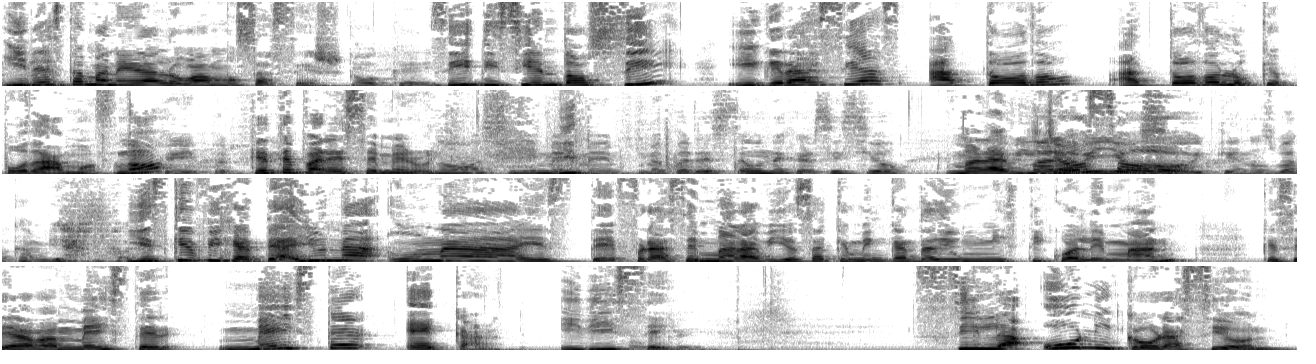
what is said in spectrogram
Y de esta manera lo vamos a hacer. Ok. ¿Sí? Diciendo sí y gracias a todo, a todo lo que podamos, ¿no? ¿Qué te parece, Mary? No, sí, me, me, me parece un ejercicio Maravilloso. maravilloso y que nos va a cambiar. Y es que fíjate, hay una, una este, frase maravillosa que me encanta de un místico alemán que se llama Meister, Meister Eckhart y dice, si la única oración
